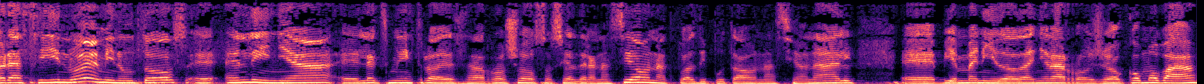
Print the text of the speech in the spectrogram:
horas y 9 minutos eh, en línea, el exministro de Desarrollo Social de la Nación, actual diputado nacional. Eh, bienvenido, Daniel Arroyo. ¿Cómo va?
